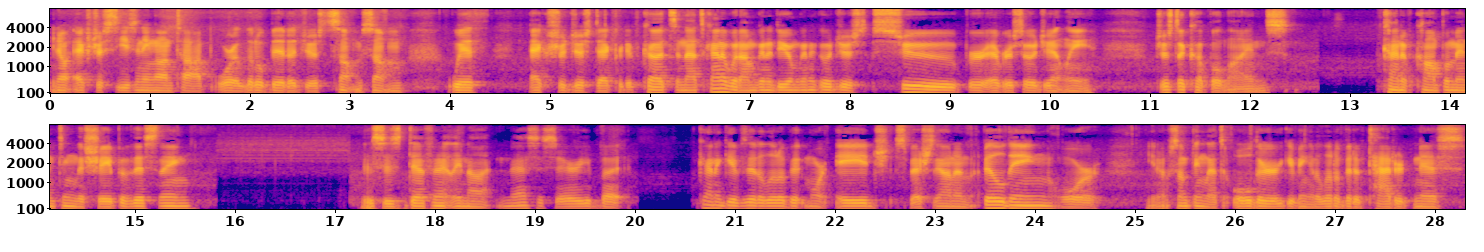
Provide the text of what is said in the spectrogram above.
you know, extra seasoning on top or a little bit of just something, something with extra just decorative cuts. And that's kind of what I'm going to do. I'm going to go just super ever so gently, just a couple lines, kind of complementing the shape of this thing. This is definitely not necessary, but kind of gives it a little bit more age, especially on a building or you know something that's older, giving it a little bit of tatteredness.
